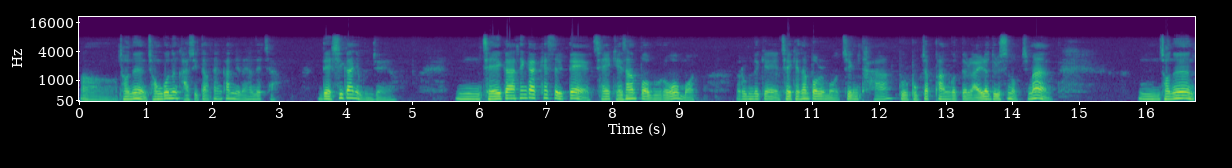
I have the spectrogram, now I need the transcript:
어, 저는 전고는 갈 수 있다고 생각합니다. 현대차. 근데 시간이 문제예요. 음, 제가 생각했을 때 제 계산법으로 뭐 여러분들께 제 계산법을 뭐 지금 다그 복잡한 것들을 알려드릴 수는 없지만 음, 저는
